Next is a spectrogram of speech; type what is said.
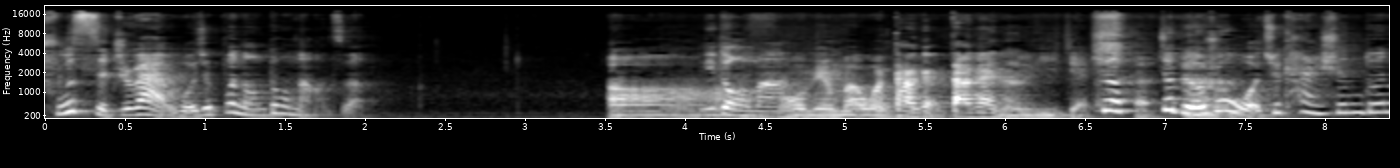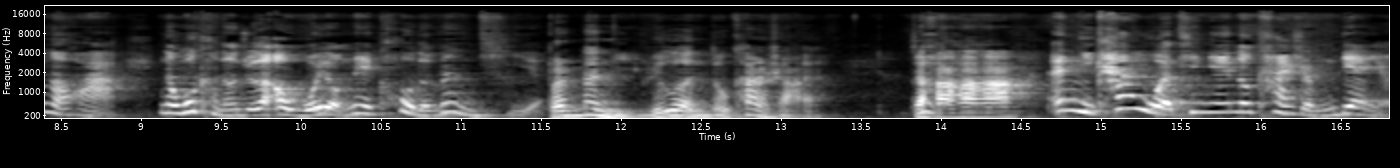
除此之外，我就不能动脑子。哦，你懂吗？我明白，我大概大概能理解。就就比如说我去看深蹲的话，那我可能觉得哦，我有内扣的问题。不是，那你娱乐你都看啥呀？在哈哈哈。哎，你看我天天都看什么电影？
